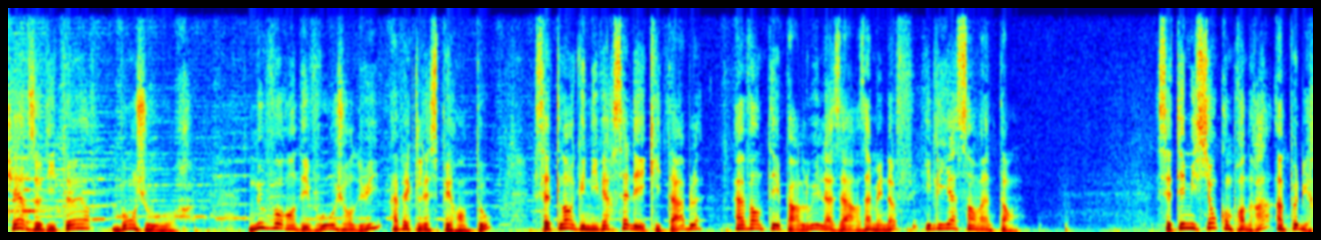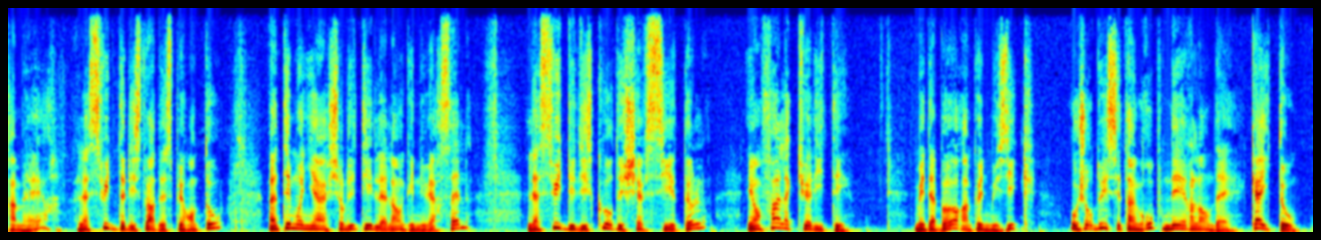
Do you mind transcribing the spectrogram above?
Chers auditeurs, bonjour. Nouveau rendez-vous aujourd'hui avec l'espéranto, cette langue universelle et équitable inventée par Louis-Lazare Zamenhof il y a 120 ans. Cette émission comprendra un peu de grammaire, la suite de l'histoire d'espéranto, un témoignage sur l'utile de la langue universelle, la suite du discours du chef Seattle et enfin l'actualité. Mais d'abord un peu de musique. Aujourd'hui, c'est un groupe néerlandais, Kaito,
